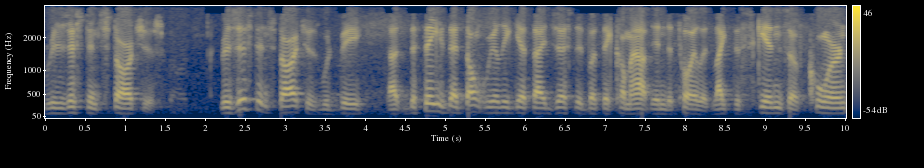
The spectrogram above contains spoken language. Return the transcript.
resistant starches. Resistant starches would be uh, the things that don't really get digested, but they come out in the toilet, like the skins of corn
